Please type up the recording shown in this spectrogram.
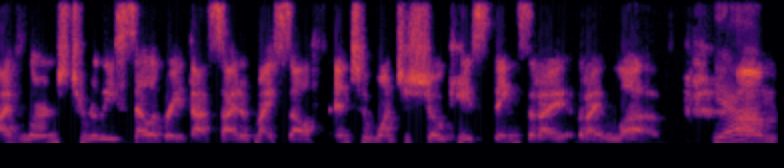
I've learned to really celebrate that side of myself and to want to showcase things that I that I love. yeah. Um,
